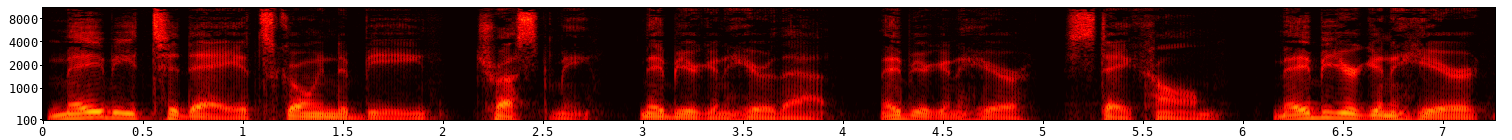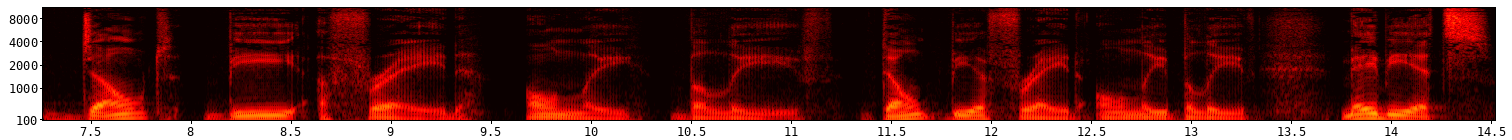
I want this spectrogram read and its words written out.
Maybe today it's going to be, trust me. Maybe you're going to hear that. Maybe you're going to hear, stay calm. Maybe you're going to hear, don't be afraid, only believe. Don't be afraid, only believe. Maybe it's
